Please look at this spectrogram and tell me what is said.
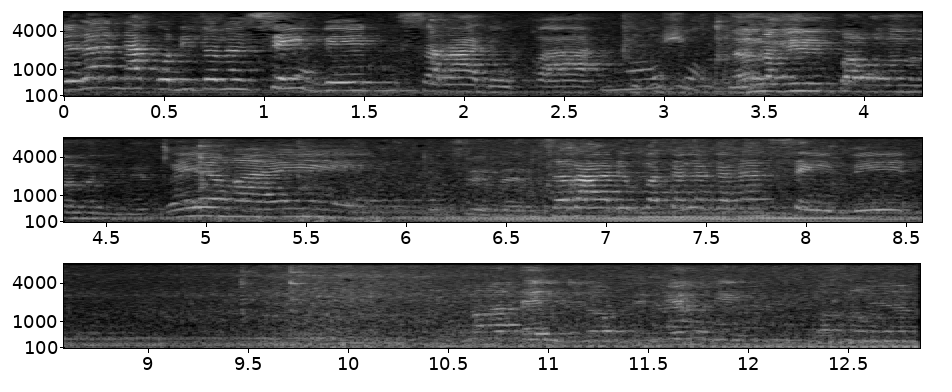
dalaan ako dito ng saving, sarado ka. Nanaginip pa ako nun, nanaginip. Kaya nga eh, 7. sarado pa talaga ng saving. Mga 10, you know. 10 kayo, hindi. Pas na yan.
